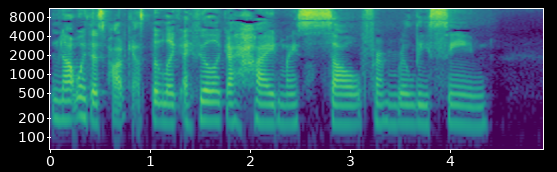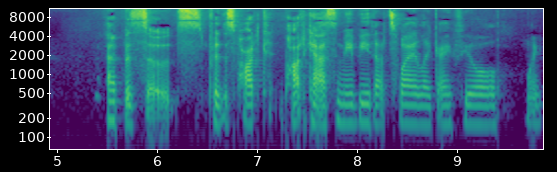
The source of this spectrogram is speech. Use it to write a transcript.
not with this podcast, but like I feel like I hide myself from releasing episodes for this pod- podcast. And maybe that's why like I feel like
